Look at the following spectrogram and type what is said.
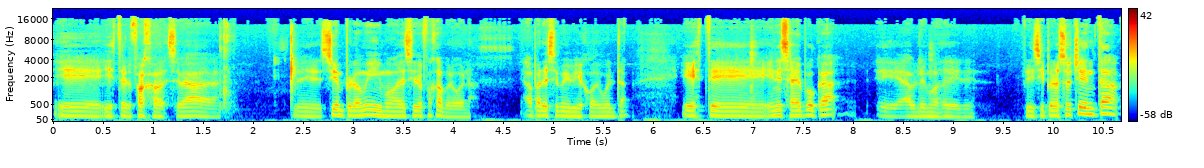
eh, y este el faja se va siempre lo mismo decir el faja, pero bueno, aparece mi viejo de vuelta. Este, en esa época, eh, hablemos del principio de los 80,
